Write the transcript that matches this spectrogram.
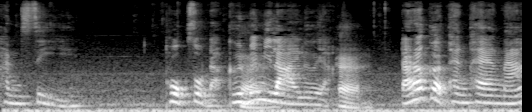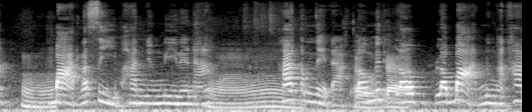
พันสี่ถูกสุดอะคือเออไม่มีลายเลยอะเออ แต่ถ้าเกิดแพงๆนะอืมบาทละสี่พันยังมีเลยนะอืมค่ากำเนิดอะเออเราไม่ได้เราเราบาทหนึ่งอะค่า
